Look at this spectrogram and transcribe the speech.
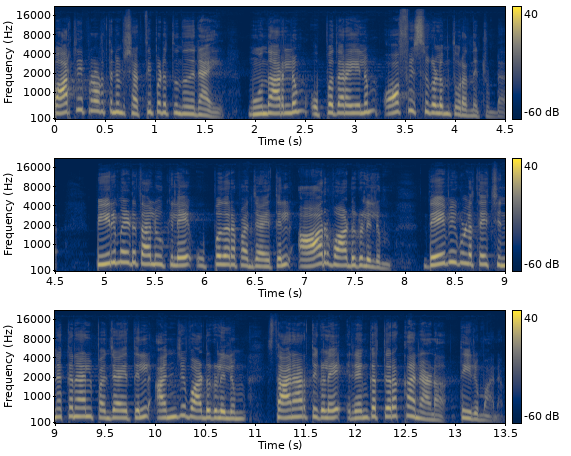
പാർട്ടി പ്രവർത്തനം ശക്തിപ്പെടുത്തുന്നതിനായി മൂന്നാറിലും ഉപ്പുതറയിലും ഓഫീസുകളും തുറന്നിട്ടുണ്ട്. പീരുമേട് താലൂക്കിലെ ഉപ്പുതറ പഞ്ചായത്തിൽ ആറ് വാർഡുകളിലും ദേവികുളത്തെ ചിന്നക്കനാൽ പഞ്ചായത്തിൽ അഞ്ച് വാർഡുകളിലും സ്ഥാനാർത്ഥികളെ രംഗത്തിറക്കാനാണ് തീരുമാനം.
